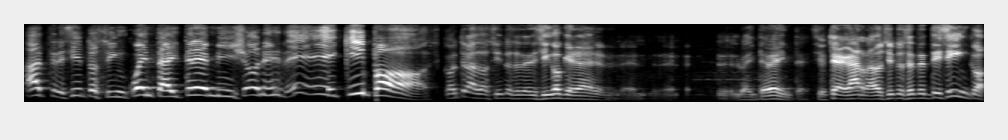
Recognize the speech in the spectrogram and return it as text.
a 353 millones de equipos contra 275 que era el, 2020. Si usted agarra 275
